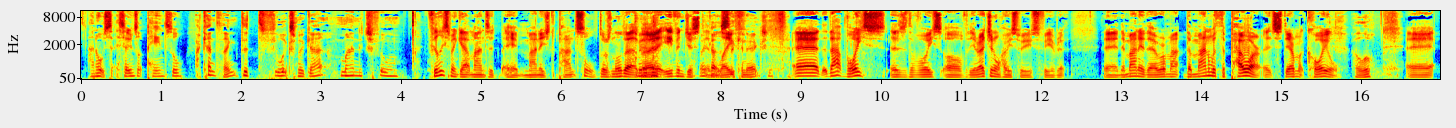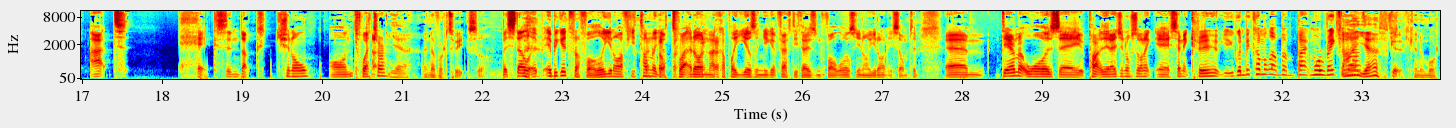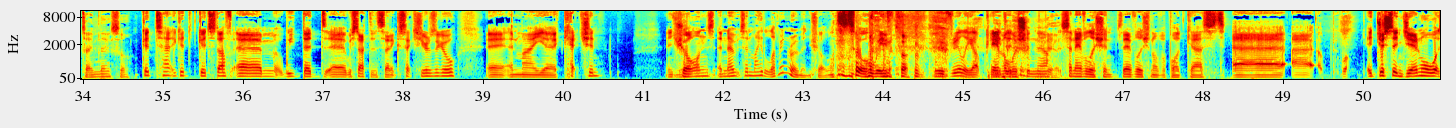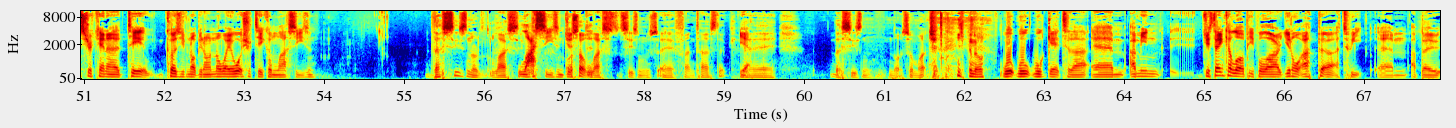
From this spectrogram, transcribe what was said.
I know it sounds like pencil. I can't think. Did Felix Magath manage Fulham? Felix Magath managed, uh, managed Pencil. There's no doubt about it. Even just in that's the life, connection. uh, that voice is the voice of the original Housewives favourite, uh, the man of the hour, ma- the man with the power. It's Dermot Coyle Hello. uh, at Hicks Inductional on Twitter. Yeah, I never tweet, so But still, it, it'd be good for a follow. You know, if you turn your Twitter on in a couple of years and you get 50,000 followers, you know, you're onto something. Um, Dermot was uh, part of the original Sonic uh, Cynic crew. You're going to become a little bit back more regular. ah, yeah, I've got kind of more time now, so Good, t- good, good stuff. Um, we did. Uh, we started the Cynic six years ago uh, in my uh, kitchen in Yeah. Shawlands, and now it's in my living room in Shawlands. So we've we've really upgraded. evolution now. Yeah. It's an evolution. It's the evolution of a podcast. Uh, uh, well, it- just in general, what's your kind of take? Because you've not been on in a while, what's your take on last season? this season or last season? Last season, I just thought last season was uh, fantastic. Yeah. Uh, this season, not so much. you know. We'll, we'll we'll get to that. Um, I mean, do you think a lot of people are? You know, I put out a tweet um, about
